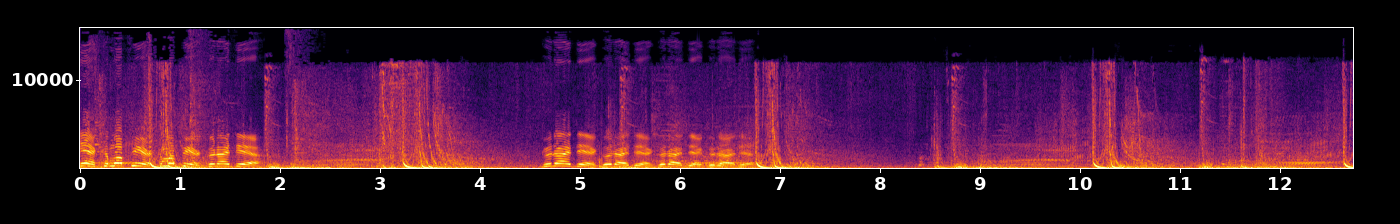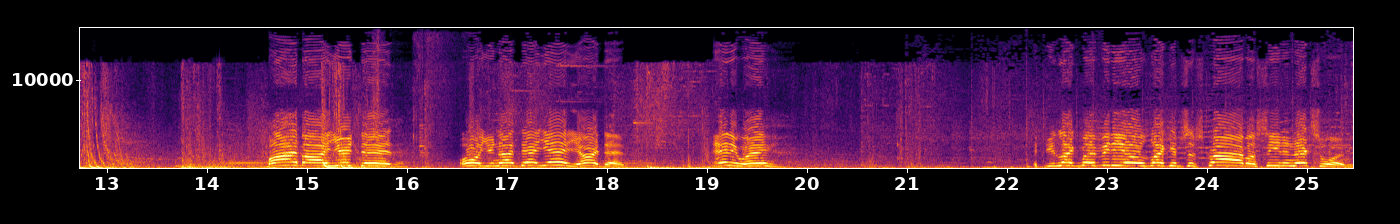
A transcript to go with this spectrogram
Yeah, come up here, come up here. Good idea. Good idea, good idea, good idea, good idea. Bye-bye, you're dead. Oh, you're not dead? Yeah, you are dead. Anyway, if you like my videos, like and subscribe. I'll see you in the next one.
